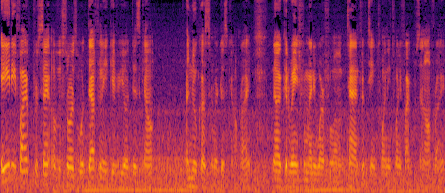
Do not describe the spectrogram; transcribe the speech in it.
85% of the stores will definitely give you a discount a new customer discount, right? Now it could range from anywhere from 10, 15, 20, 25% off, right?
